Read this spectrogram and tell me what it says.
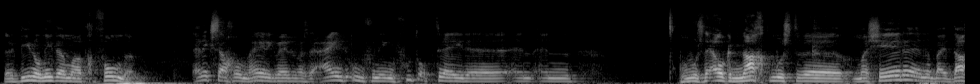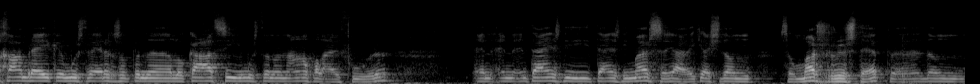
dat ik die nog niet helemaal had gevonden. En ik zag omheen, ik weet het was de eindoefening, voetoptreden en, en we moesten elke nacht moesten we marcheren en dan bij dag aanbreken moesten we ergens op een locatie moesten we een aanval uitvoeren. En, en, en tijdens, die, tijdens die marsen, ja, weet je, als je dan zo'n marsrust hebt, uh, dan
